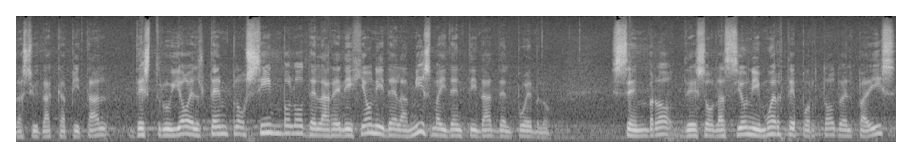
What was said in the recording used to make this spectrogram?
la ciudad capital, destruyó el templo, símbolo de la religión y de la misma identidad del pueblo sembró desolación y muerte por todo el país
